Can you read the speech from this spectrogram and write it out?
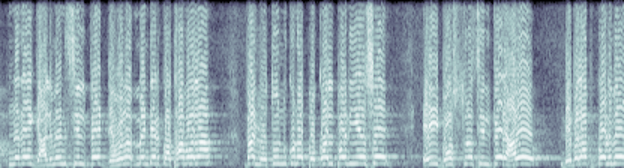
আপনাদের এই গার্মেন্ট শিল্পের ডেভেলপমেন্টের কথা বলা, বা নতুন কোনো প্রকল্প নিয়ে এসে এই বস্ত্র শিল্পের আরও ডেভেলপ করবে।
